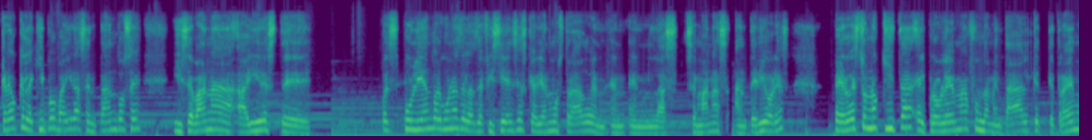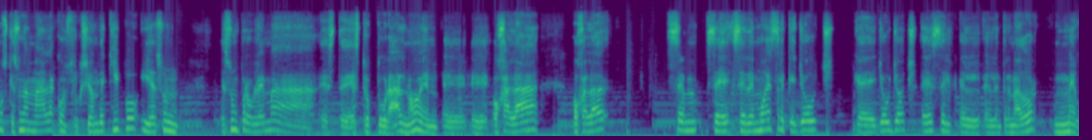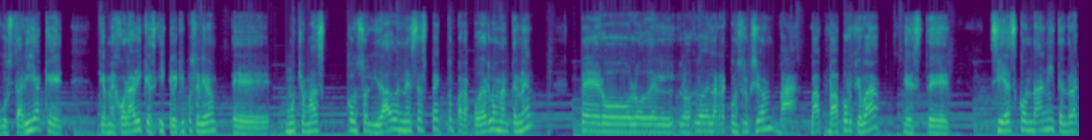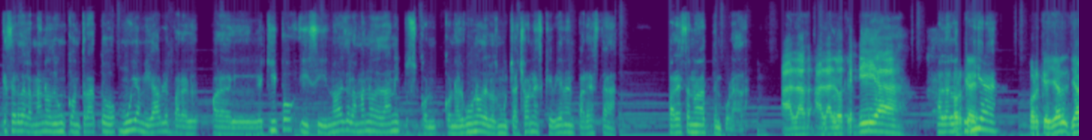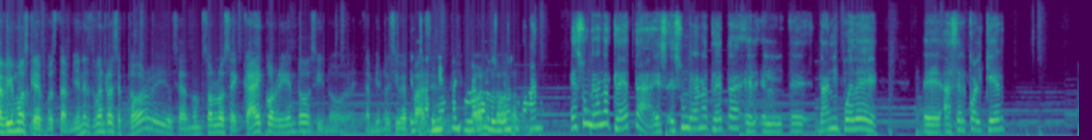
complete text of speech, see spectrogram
Creo que el equipo va a ir asentándose y se van a, a ir este, pues puliendo algunas de las deficiencias que habían mostrado en, las semanas anteriores, pero esto no quita el problema fundamental que, traemos, que es una mala construcción de equipo y es un, es un problema este, estructural, ¿no? Eh, eh, ojalá, ojalá se, demuestre que Joe, que Joe Judge es el, entrenador. Me gustaría que, que mejorara y que, y que el equipo se viera eh, mucho más consolidado en ese aspecto para poderlo mantener, pero lo, del, lo, de la reconstrucción va, va, va porque va. Este, si es con Dani, tendrá que ser de la mano de un contrato muy amigable para el, para el equipo. Y si no es de la mano de Dani, pues con, con alguno de los muchachones que vienen para esta, para esta nueva temporada. A la, a la lotería. A la lotería. Porque ya, ya vimos que pues también es buen receptor, y, o sea, no solo se cae corriendo, sino también recibe pases. es un gran atleta, es, es un gran atleta. El, el eh, Dani puede eh, hacer cualquier,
